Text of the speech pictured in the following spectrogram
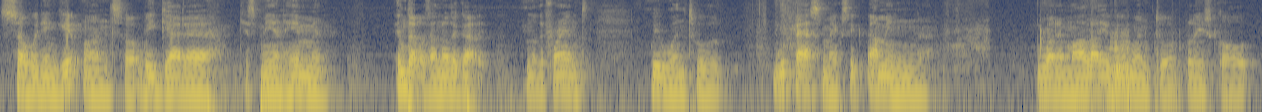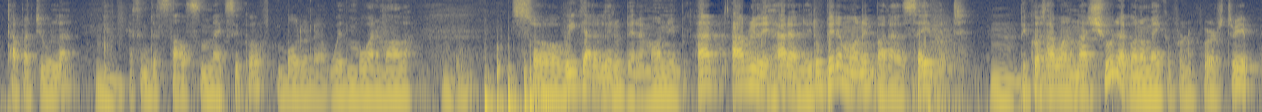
So we didn't get one. So we got a just me and him and and that was another guy, another friend. We went to we passed Mexico. I mean Guatemala. and We went to a place called Tapachula. Mm. It's in the south of Mexico, bordered with Guatemala. Mhm. So we got a little bit of money. I, I really had a little bit of money, but I saved it Mm. because I was not sure I'm gonna make it from the first trip.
